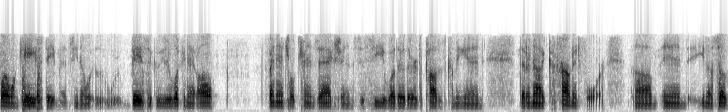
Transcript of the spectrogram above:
401k statements. You know, basically you're looking at all financial transactions to see whether there are deposits coming in that are not accounted for. Um, and you know, so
